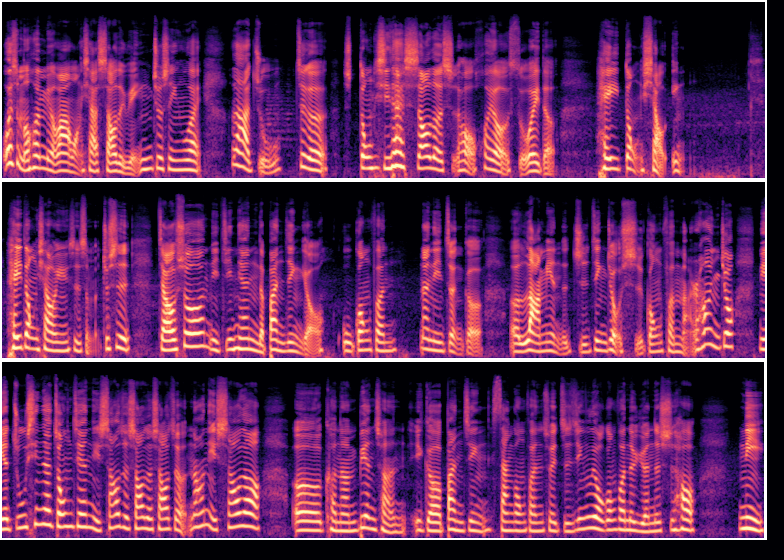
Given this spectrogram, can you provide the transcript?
为什么会没有办法往下烧的原因，就是因为蜡烛这个东西在烧的时候会有所谓的黑洞效应。黑洞效应是什么？就是假如说你今天你的半径有五公分，那你整个呃蜡面的直径就有十公分嘛。然后你就你的烛心在中间，你烧着烧着烧着，然后你烧到呃可能变成一个半径三公分，所以直径六公分的圆的时候，你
